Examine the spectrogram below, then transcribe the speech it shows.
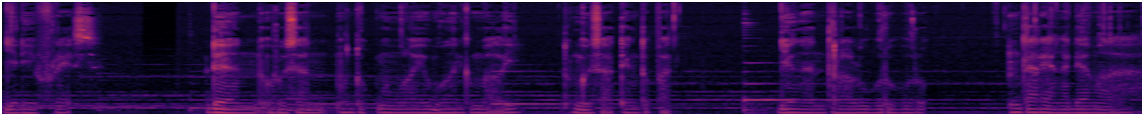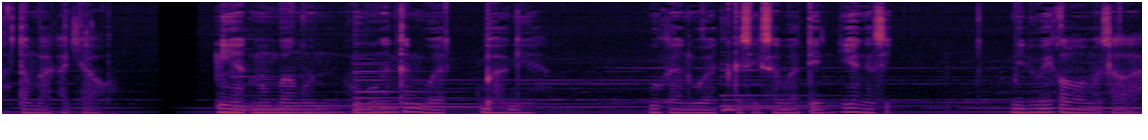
jadi fresh. Dan urusan untuk memulai hubungan kembali tunggu saat yang tepat. Jangan terlalu buru-buru. Ntar yang ada malah tambah kacau. Niat membangun bukan buat kesiksa batin, iya gak sih? By the way kalau masalah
